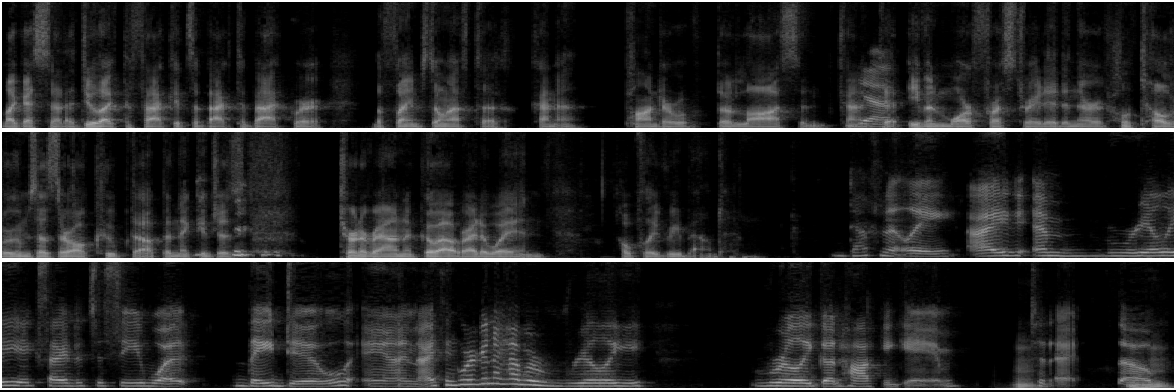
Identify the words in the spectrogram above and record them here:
like I said, I do like the fact it's a back to back where the Flames don't have to kind of ponder their loss and kind of yeah. get even more frustrated in their hotel rooms as they're all cooped up, and they can just turn around and go out right away and hopefully rebound. Definitely. I am really excited to see what they do. And I think we're going to have a really, really good hockey game mm-hmm. today. So, mm-hmm.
